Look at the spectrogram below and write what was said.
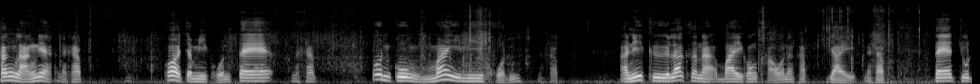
ข้างหลังเนี่ยนะครับ ก็จะมีขนแต่นะครับ ต้นกุ้งไม่มีขนนะครับ อันนี้คือลักษณะใบของเขานะครับใหญ่นะครับ แต่จุด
